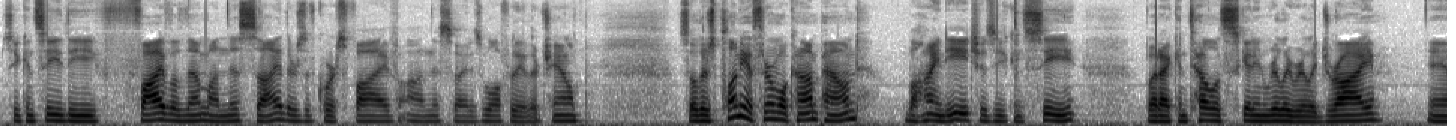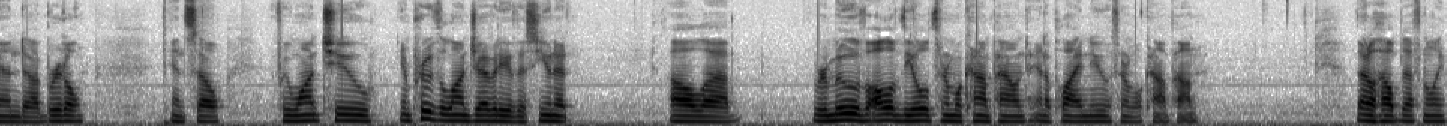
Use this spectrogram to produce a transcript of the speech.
So you can see the five of them on this side. There's of course five on this side as well for the other channel. So there's plenty of thermal compound behind each as you can see, but I can tell it's getting really, really dry and uh, brittle. And so if we want to improve the longevity of this unit, I'll uh, remove all of the old thermal compound and apply new thermal compound. That'll help definitely.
